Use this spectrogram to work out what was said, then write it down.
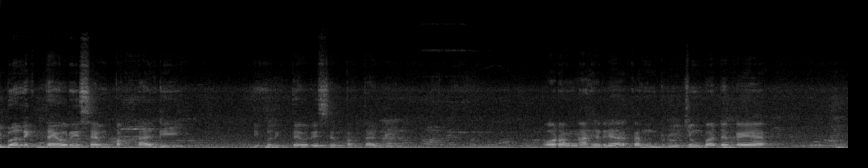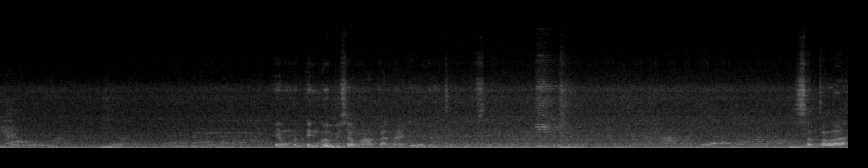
di balik teori sempak tadi di balik teori sempak tadi orang akhirnya akan berujung pada kayak yang penting gue bisa makan aja udah cukup sih. Setelah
